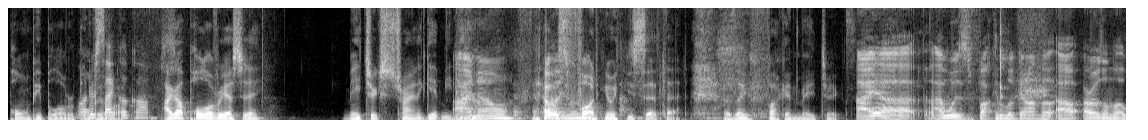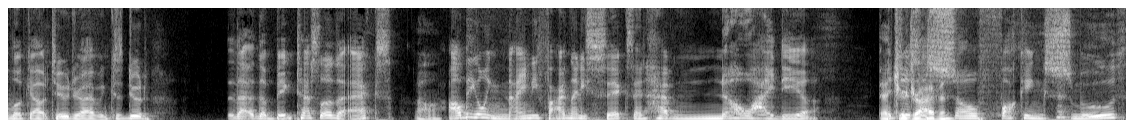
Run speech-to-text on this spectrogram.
pulling people over. pulling people Motorcycle over. cops. I got pulled over yesterday. Matrix is trying to get me down. I know. That was funny when you said that. I was like, fucking Matrix. I uh I was fucking looking on the out. I was on the lookout too driving because dude, that the big Tesla, the X, Uh-huh. I'll be going 95, 96 and have no idea. That you're just driving? is so fucking smooth.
